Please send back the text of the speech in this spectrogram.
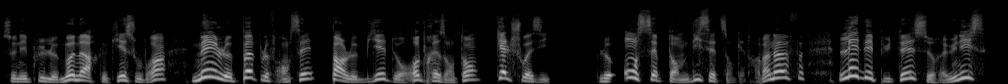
ce n'est plus le monarque qui est souverain, mais le peuple français par le biais de représentants qu'elle choisit. Le 11 septembre 1789, les députés se réunissent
